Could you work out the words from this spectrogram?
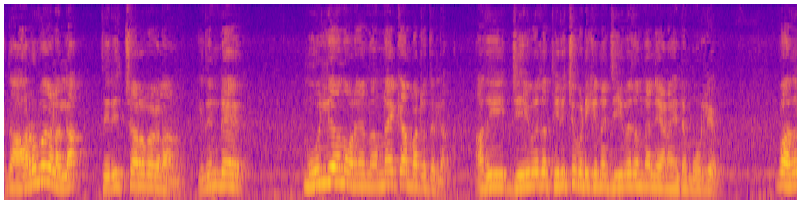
ഇത് അറിവുകളല്ല തിരിച്ചറിവുകളാണ്. ഇതിന്റെ മൂല്യം എന്ന് പറഞ്ഞാൽ നിർണയിക്കാൻ പറ്റത്തില്ല. അത് ഈ ജീവിതം തിരിച്ചു പിടിക്കുന്ന ജീവിതം തന്നെയാണ് അതിന്റെ മൂല്യം. അപ്പോൾ അത്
